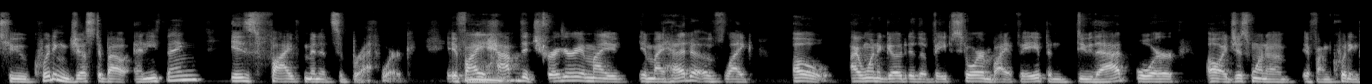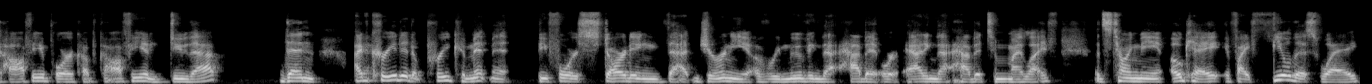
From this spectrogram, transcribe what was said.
to quitting just about anything is five minutes of breath work. If mm. I hmm. have the trigger in my in my head of like, oh, I want to go to the vape store and buy a vape and do that, or oh, I just want to, if I'm quitting coffee, pour a cup of coffee and do that, then I've created a pre-commitment before starting that journey of removing that habit or adding that habit to my life. It's telling me, okay, if I feel this way,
